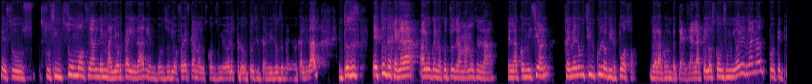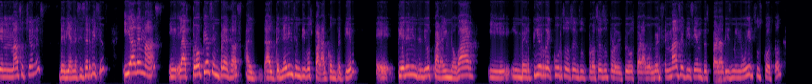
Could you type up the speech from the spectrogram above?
que sus, sus insumos sean de mayor calidad y entonces le ofrezcan a los consumidores productos y servicios de mayor calidad. Entonces, esto se genera algo que nosotros llamamos en la, en la comisión, genera un círculo virtuoso de la competencia, en la que los consumidores ganan porque tienen más opciones de bienes y servicios y además las propias empresas, al, tener incentivos para competir, eh, tienen incentivos para innovar, y invertir recursos en sus procesos productivos para volverse más eficientes, para disminuir sus costos.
